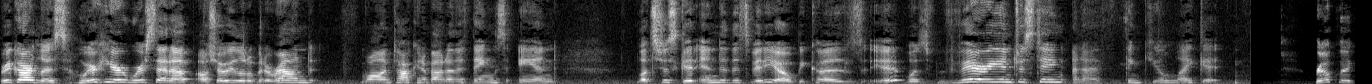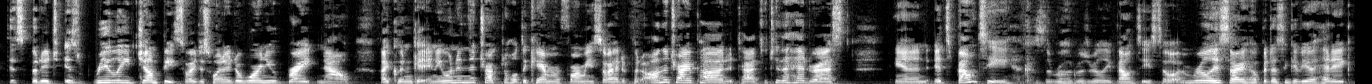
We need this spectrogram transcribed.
regardless, we're here, we're set up. I'll show you a little bit around while I'm talking about other things and let's just get into this video because it was very interesting and I think you'll like it. Real quick, this footage is really jumpy, so I just wanted to warn you right now. I couldn't get anyone in the truck to hold the camera for me, so I had to put it on the tripod, attach it to the headrest, and it's bouncy because the road was really bouncy. So I'm really sorry. I hope it doesn't give you a headache.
